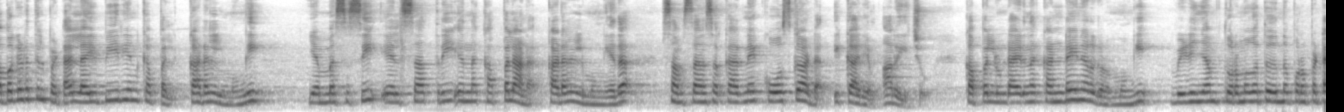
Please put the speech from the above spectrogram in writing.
അപകടത്തിൽപ്പെട്ട ലൈബീരിയൻ കപ്പൽ കടലിൽ മുങ്ങി. M S C Elsa three എന്ന കപ്പലാണ് കടലിൽ മുങ്ങിയത്. സംസ്ഥാന സർക്കാരിനെ കോസ്റ്റ് ഗാർഡ് ഇക്കാര്യം അറിയിച്ചു. കപ്പലിലുണ്ടായിരുന്ന കണ്ടെയ്നറുകളും മുങ്ങി. വിഴിഞ്ഞം തുറമുഖത്ത് നിന്ന് പുറപ്പെട്ട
